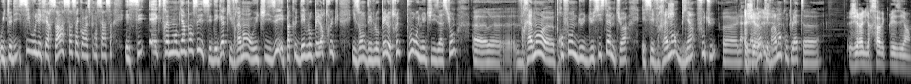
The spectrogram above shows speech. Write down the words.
où il te dit si vous voulez faire ça, ça, ça correspond à ça. Et c'est extrêmement bien pensé. C'est des gars qui vraiment ont utilisé et pas que développé leur truc. Ils ont développé le truc pour une utilisation euh, vraiment euh, profonde du, du système, tu vois. Et c'est vraiment bien foutu. Euh, la, doc est vraiment complète. J'irai lire ça avec plaisir.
